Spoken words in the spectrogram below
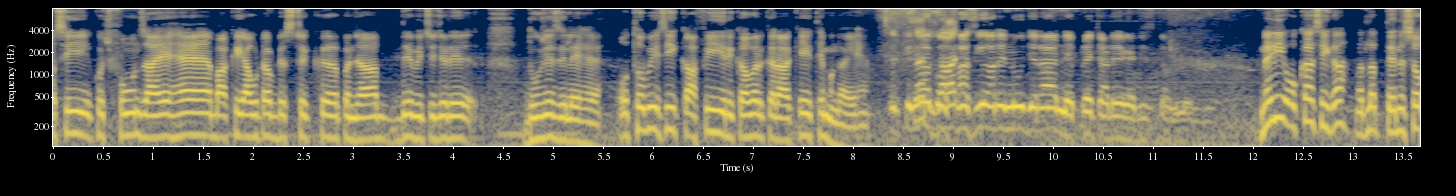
ਅਸੀਂ ਕੁਝ ਫੋਨਸ ਆਏ ਹੈ ਬਾਕੀ ਆਊਟ ਆਫ ਡਿਸਟ੍ਰਿਕਟ ਪੰਜਾਬ ਦੇ ਵਿੱਚ ਜਿਹੜੇ ਦੂਜੇ ਜ਼ਿਲ੍ਹੇ ਹੈ ਉੱਥੋਂ ਵੀ ਅਸੀਂ ਕਾਫੀ ਰਿਕਵਰ ਕਰਾ ਕੇ ਇੱਥੇ ਮੰਗਾਏ ਹੈ। ਸਰ ਕਿੰਨਾ ਸਰ, ਔਖਾ ਸੀ ਔਰ ਇਹਨੂੰ ਜਿਹੜਾ ਨੇਪਰੇ ਚੜੇਗਾ ਜਿਸ ਕੰਮ ਨੂੰ? ਨਹੀਂ ਨਹੀਂ ਔਖਾ ਸੀਗਾ ਮਤਲਬ 300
